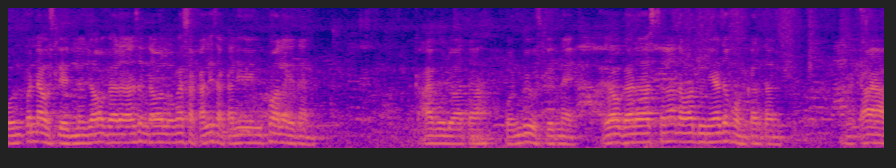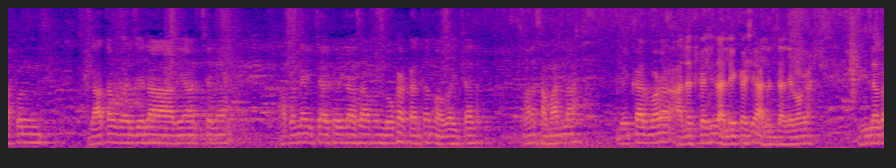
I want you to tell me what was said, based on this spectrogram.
फोन पण नाही उचलेत. ना जेव्हा गरज असेल तेव्हा लोक सकाळी सकाळी उठवायला येतात. काय बोलू आता? फोन बी उचलत नाही. जेव्हा गरज असतं ना तेव्हा दुनियाचा फोन करतात. काय आपण जात आहोत गरजेला अरे अर्चेला आपण नाही विचार करीत असा आपण लोक करतात बाबा विचार. मला समाजला बेकार बघा हालत कशी झाली कशी हालत झाली बघा. हिला तर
